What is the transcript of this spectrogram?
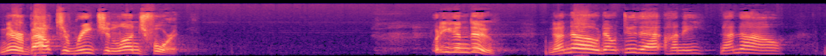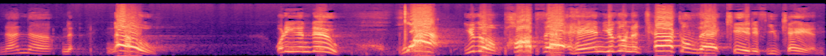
And they're about to reach and lunge for it. What are you going to do? No, no, don't do that, honey. No, no, no, no, no. What are you going to do? Whap! You're going to pop that hand. You're going to tackle that kid if you can.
